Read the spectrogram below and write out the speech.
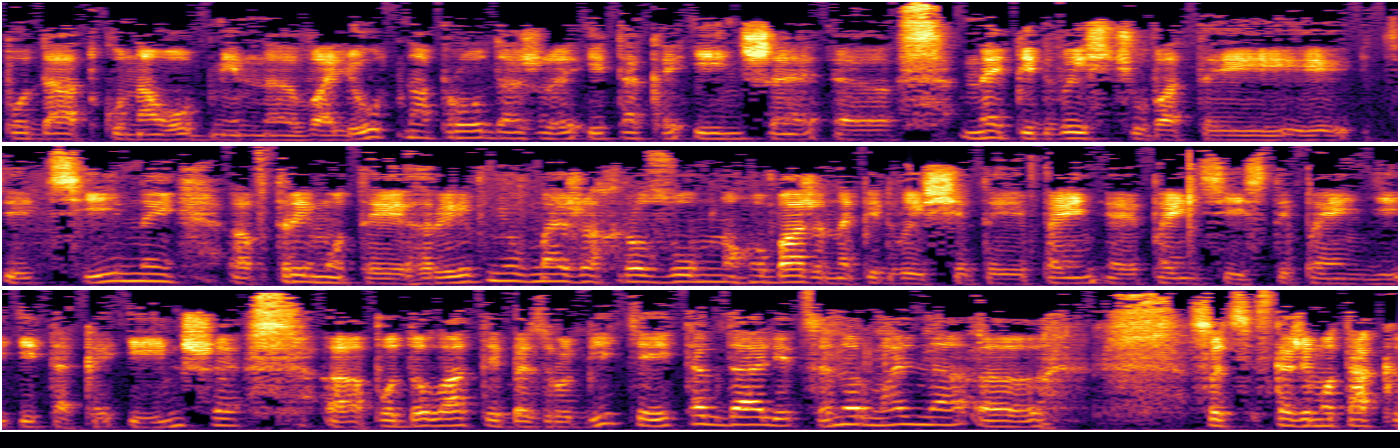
податку на обмін валют на продаж і таке інше, не підвищувати ціни, втримати гривню в межах розумного, бажано підвищити е, пенсії, стипендії і таке інше, е, подолати безробіття і так далі. Це нормально, е, скажімо так,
